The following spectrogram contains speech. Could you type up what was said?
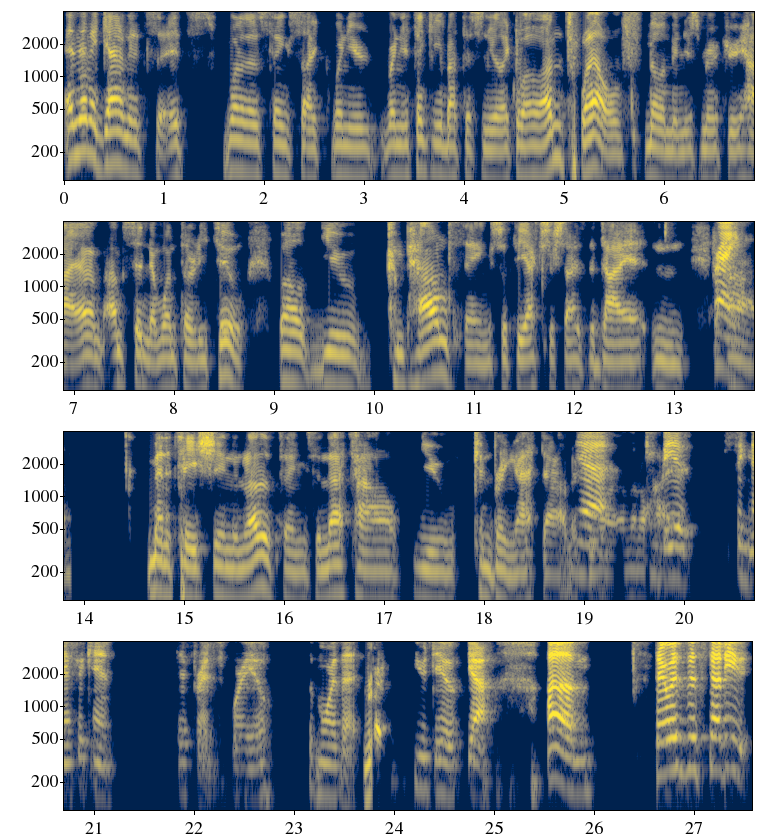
and then again, it's it's one of those things like when you're when you're thinking about this and you're like, well, I'm 12 millimeters mercury high. I'm I'm sitting at 132. Well, you compound things with the exercise, the diet, and Right. um, meditation and other things, and that's how you can bring that down if Yeah, you are a little can higher. be a significant difference for you the more that Right. you do yeah um there was this study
